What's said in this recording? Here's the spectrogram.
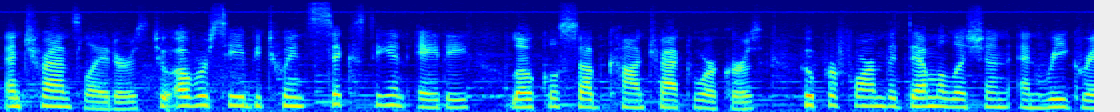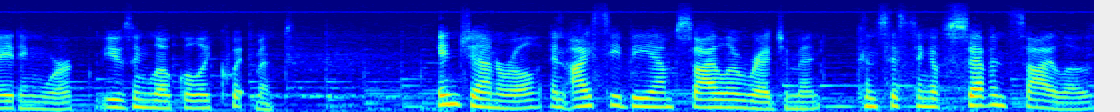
and translators to oversee between 60 and 80 local subcontract workers who perform the demolition and regrading work using local equipment. In general, an ICBM silo regiment consisting of seven silos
